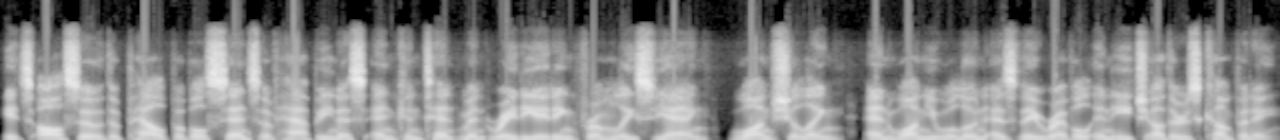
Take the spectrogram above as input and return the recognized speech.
it's also the palpable sense of happiness and contentment radiating from Li Xiang, Wang Shiling, and Wang Yuelun as they revel in each other's company.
